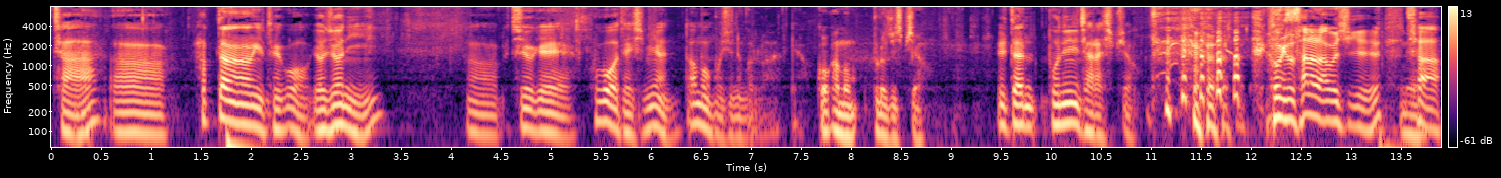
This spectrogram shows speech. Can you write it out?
자, 어, 합당이 되고 여전히 어, 그 지역에 후보가 되시면 또 한번 보시는 걸로 할게요. 꼭 한번 불러주십시오. 일단 본인이 잘하십시오. 거기서 살아남으시길. 네. 자,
